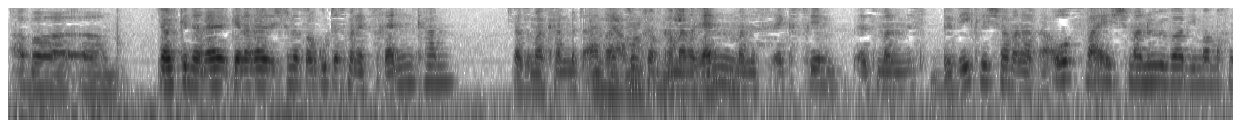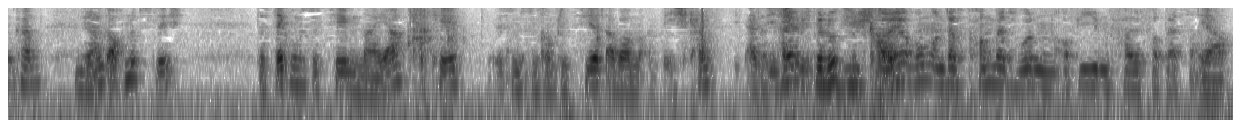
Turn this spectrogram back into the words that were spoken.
Aber ähm, Ja, und generell, generell, ich finde es auch gut, dass man jetzt rennen kann. Also man kann mit einem Ja, Aktionskampf kann man rennen, man ist extrem, ist, man ist beweglicher, man hat Ausweichmanöver, die man machen kann. Die Ja. sind auch nützlich. Das Deckungssystem, naja, okay, ist ein bisschen kompliziert, aber ich kann also das ich, heißt, ich benutze die es kaum. Steuerung und das Combat wurden auf jeden Fall verbessert. Ja.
